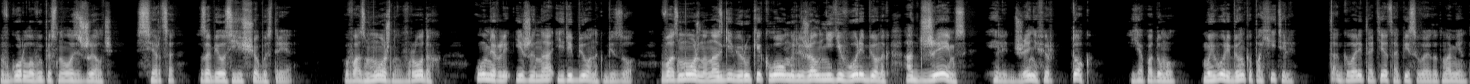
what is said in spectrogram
В горло выплеснулась желчь, сердце забилось еще быстрее. Возможно, в родах умерли и жена, и ребенок Бизо. Возможно, на сгибе руки клоуна лежал не его ребенок, а Джеймс или Дженнифер Ток. Я подумал, моего ребенка похитили. Так говорит отец, описывая этот момент.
